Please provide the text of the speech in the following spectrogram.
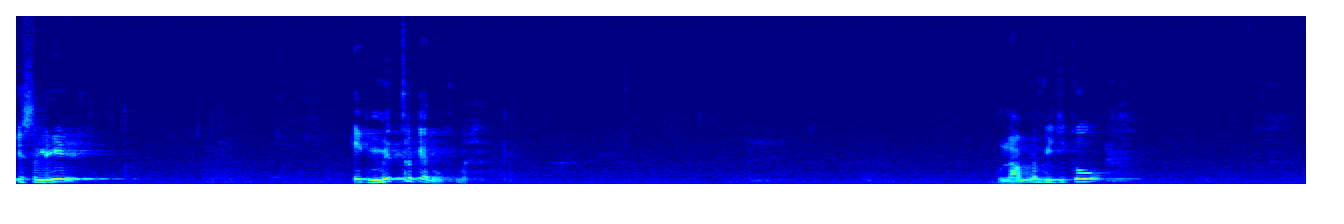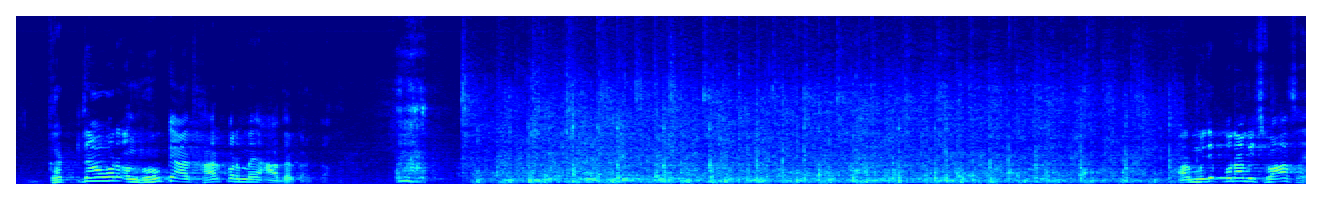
इसलिए एक मित्र के रूप में गुलाम नबी जी को घटना और अनुभव के आधार पर मैं आदर करता हूँ। और मुझे पूरा विश्वास है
